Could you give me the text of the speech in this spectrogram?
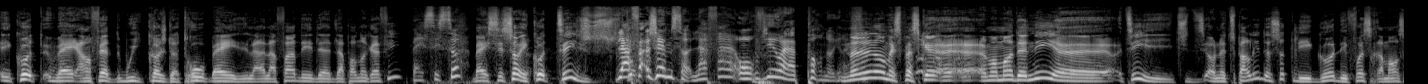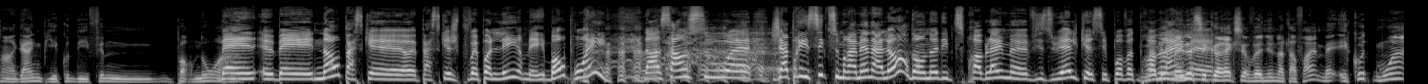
écoute, ben, en fait, oui, coche de trop. Ben, la- l'affaire des- de, de la pornographie? Ben, c'est ça. Ben, c'est ça. Écoute, tu sais. L'affaire- J'aime ça. L'affaire, on revient à la pornographie. Non, non, non, mais c'est parce que euh, à un moment donné, euh, tu sais, tu dis- on a-tu parlé de ça que les gars, des fois, se ramassent en gang puis écoutent des films porno? en- Ben, euh, ben non, parce que, euh, parce que je pouvais pas le lire, mais bon point. Dans le sens où euh, j'apprécie que tu me ramènes à l'ordre. On a des petits problèmes euh, visuels que c'est pas votre Non, problème. non, mais là, c'est euh, correct, c'est revenu notre affaire. Mais écoute, moi,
